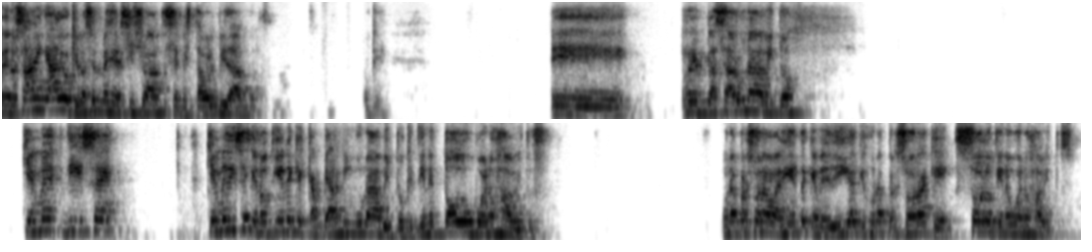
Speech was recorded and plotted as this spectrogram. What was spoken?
Pero ¿saben algo? Quiero hacer un ejercicio antes, se me estaba olvidando. Ok. Eh, reemplazar un hábito. ¿Quién me dice, quién me dice que no tiene que cambiar ningún hábito, que tiene todos buenos hábitos? Una persona valiente que me diga que es una persona que solo tiene buenos hábitos.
